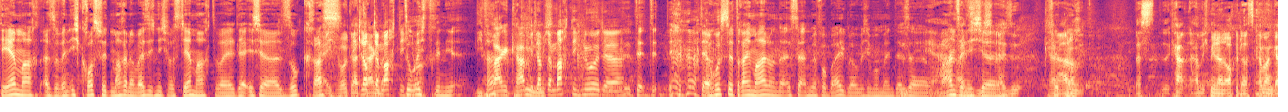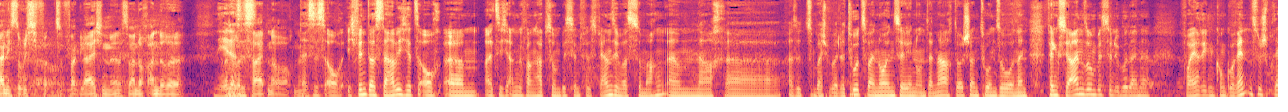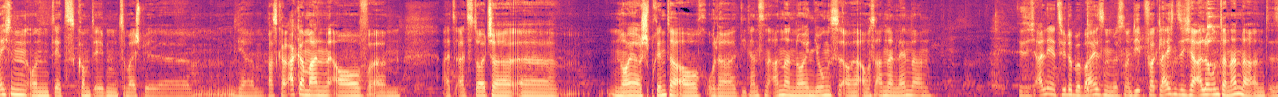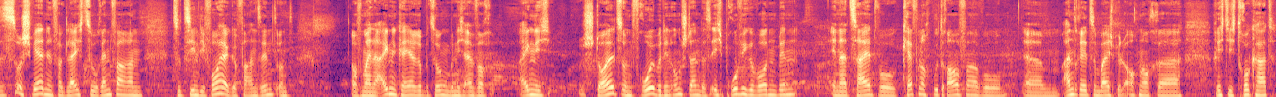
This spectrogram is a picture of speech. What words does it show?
der macht, also wenn ich Crossfit mache, dann weiß ich nicht, was der macht, weil der ist ja so krass ich wollte Ich gerade glaube, der sagen, macht nicht nur. durchtrainiert. die Frage kam mir Ich glaube, der macht nicht nur der. Der, der, der, der hustet dreimal und da ist er an mir vorbei, glaube ich, im Moment. Der ist ja, Ja, wahnsinnig. äh, Also, keine fit Ahnung. noch. Das habe ich mir dann auch gedacht, das kann man gar nicht so richtig ver zu vergleichen. Ne? Das waren noch andere, Nee, andere das ist- Zeiten auch. Ne? Das ist auch, ich finde, das, da habe ich jetzt auch, ähm, als ich angefangen habe, so ein bisschen fürs Fernsehen was zu machen, ähm, nach, äh, also zum Beispiel bei der Tour 2019 und danach Deutschland-Tour und so, und dann fängst du ja an, so ein bisschen über deine vorherigen Konkurrenten zu sprechen und jetzt kommt eben zum Beispiel äh, ja, Pascal Ackermann auf, ähm, als, als deutscher äh, neuer Sprinter auch oder die ganzen anderen neuen Jungs äh, aus anderen Ländern die sich alle jetzt wieder beweisen müssen. Und die vergleichen sich ja alle untereinander. Und es ist so schwer, den Vergleich zu Rennfahrern zu ziehen, die vorher gefahren sind. Und auf meine eigene Karriere bezogen bin ich einfach eigentlich stolz und froh über den Umstand, dass ich Profi geworden bin. In einer Zeit, wo Kev noch gut drauf war, wo ähm, André zum Beispiel auch noch äh, richtig Druck hat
